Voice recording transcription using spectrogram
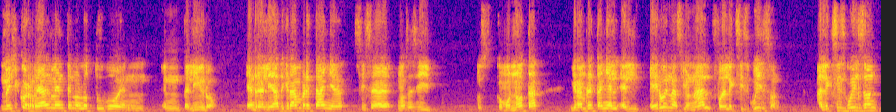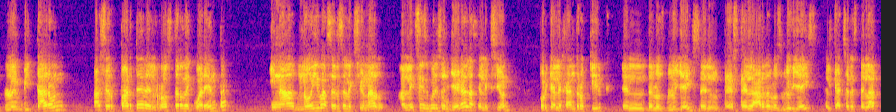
México realmente no lo tuvo en, en peligro. En realidad, Gran Bretaña, si se, no sé si, pues como nota, Gran Bretaña, el, el, héroe nacional fue Alexis Wilson. Alexis Wilson lo invitaron a ser parte del roster de 40 y nada, no iba a ser seleccionado. Alexis Wilson llega a la selección porque Alejandro Kirk, el de los Blue Jays, el estelar de los Blue Jays, el catcher estelar,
